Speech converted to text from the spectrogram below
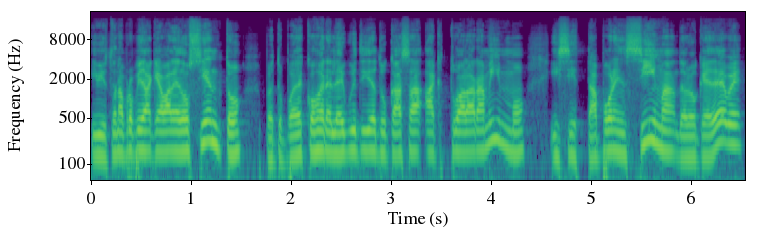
y viste una propiedad que vale 200, pues tú puedes coger el equity de tu casa actual ahora mismo y si está por encima de lo que debe,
